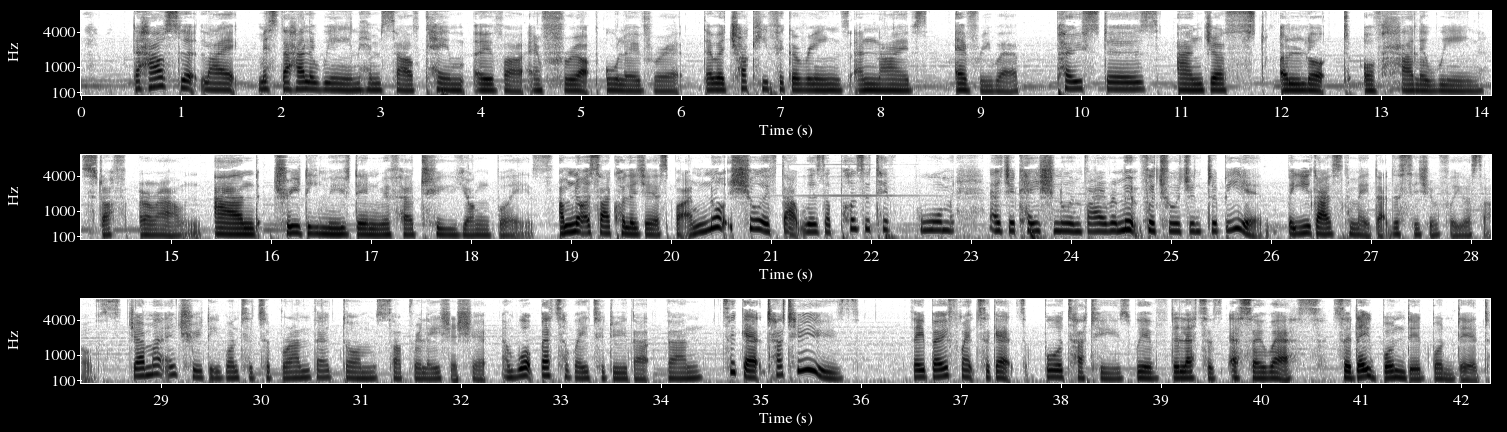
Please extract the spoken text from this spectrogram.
the house looked like Mr. Halloween himself came over and threw up all over it. There were Chucky figurines and knives everywhere posters and just a lot of Halloween stuff around. And Trudy moved in with her two young boys. I'm not a psychologist, but I'm not sure if that was a positive warm educational environment for children to be in. But you guys can make that decision for yourselves. Gemma and Trudy wanted to brand their Dom sub relationship, and what better way to do that than to get tattoos? They both went to get board tattoos with the letters SOS, so they bonded, bonded.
